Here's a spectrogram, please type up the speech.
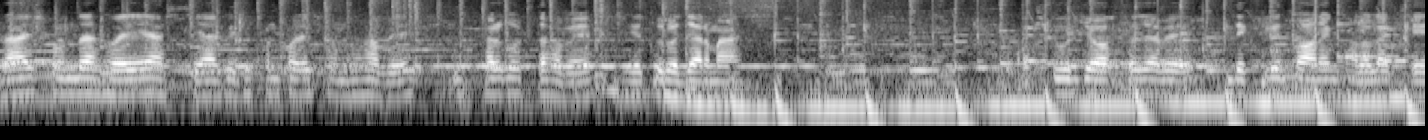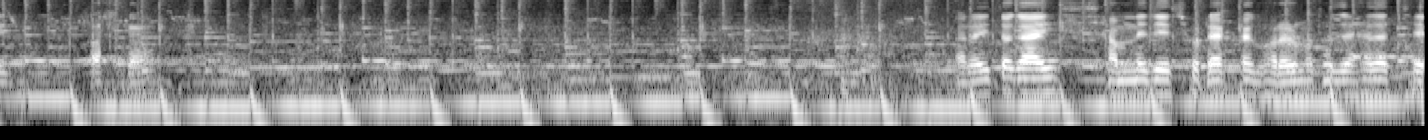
প্রায় সন্ধ্যা হয়ে আসছে, আর কিছুক্ষণ পরে সন্ধ্যা হবে। উদ্ধার করতে হবে, যেহেতু রোজার মাস। সূর্য অস্ত যাবে, দেখতে কিন্তু অনেক ভালো লাগছে এই পাশটা। আর এই তো গাই সামনে যে ছোট একটা ঘরের মতো দেখা যাচ্ছে।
